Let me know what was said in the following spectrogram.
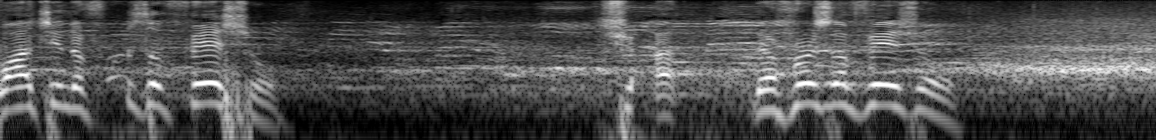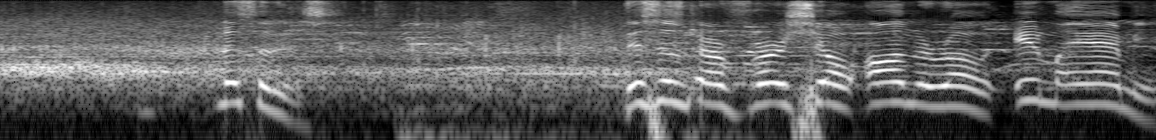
watching the first official. uh, the first official. Listen to this. This is their first show on the road in Miami,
